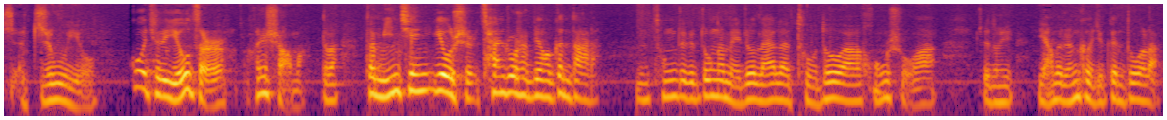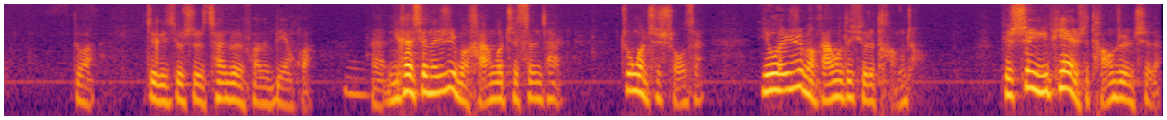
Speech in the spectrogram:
植植物油，过去的油籽儿很少嘛，对吧？到明清又是餐桌上变化更大了。嗯，从这个中南美洲来了土豆啊、红薯啊，这东西养的人口就更多了，对吧？这个就是餐桌发生变化。嗯，哎，你看现在日本、韩国吃生菜，中国吃熟菜，因为日本、韩国都学了唐朝，就生鱼片是唐人吃的。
